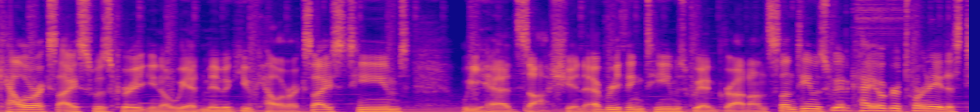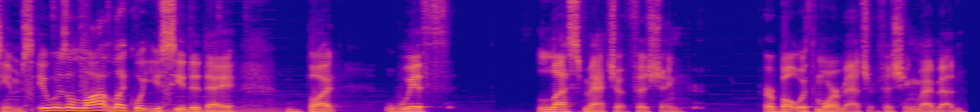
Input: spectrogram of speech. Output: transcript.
Calyrex Ice was great. You know, we had Mimikyu Calyrex Ice teams. We had Zacian Everything teams. We had Groudon Sun teams. We had Kyogre Tornadus teams. It was a lot like what you see today, but with less matchup fishing. Or, but with more matchup fishing, my bad.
